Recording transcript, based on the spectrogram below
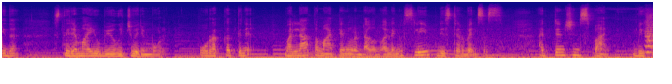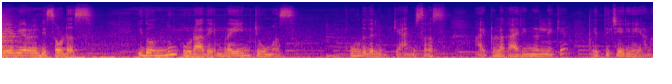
ഇത് സ്ഥിരമായി ഉപയോഗിച്ചു വരുമ്പോൾ ഉറക്കത്തിന് വല്ലാത്ത മാറ്റങ്ങൾ ഉണ്ടാകുന്നു. അല്ലെങ്കിൽ sleep disturbances attention span behavioural disorders ഇതൊന്നും കൂടാതെ ബ്രെയിൻ ട്യൂമേഴ്സ് കൂടുതലും ക്യാൻസറസ് ആയിട്ടുള്ള കാര്യങ്ങളിലേക്ക് എത്തിച്ചേരുകയാണ്.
